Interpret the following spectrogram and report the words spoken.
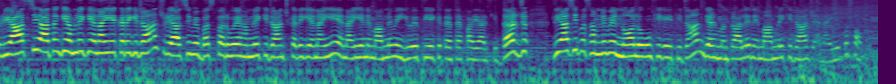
रियासी आतंकी हमले की एनआईए करेगी जाँच। रियासी में बस पर हुए हमले की जाँच करेगी एनआईए। एनआईए ने मामले में यूएपीए के तहत एफआईआर की दर्ज। रियासी बस हमले में नौ लोगों की गई थी जाँच गृह मंत्रालय ने मामले की जाँच एनआईए को सौंपी।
